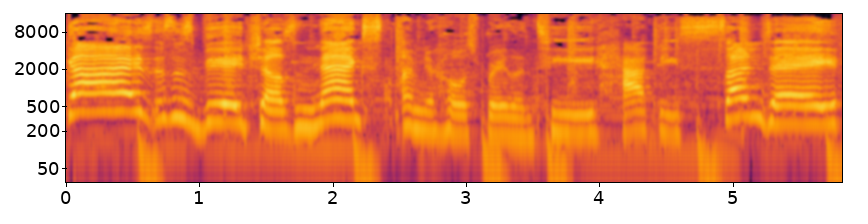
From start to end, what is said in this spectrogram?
guys? This is BHL's Next. I'm your host, Braylon T. Happy Sunday.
